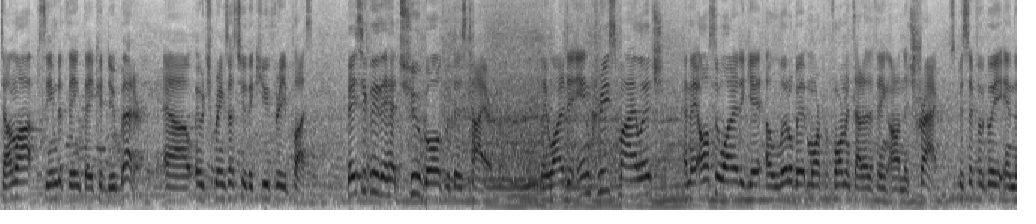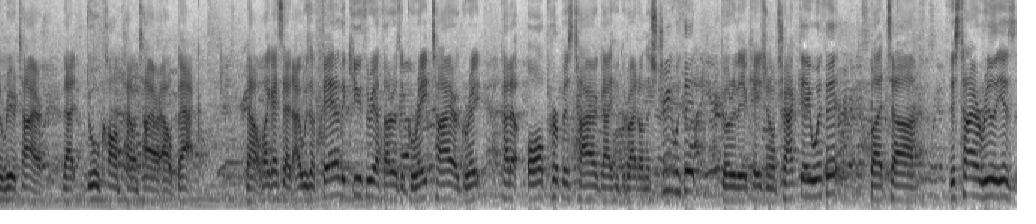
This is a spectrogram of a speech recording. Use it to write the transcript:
Dunlop seemed to think they could do better, uh, which brings us to the Q3 Plus. Basically, they had two goals with this tire. They wanted to increase mileage, and they also wanted to get a little bit more performance out of the thing on the track, specifically in the rear tire, that dual compound tire out back. Now, like I said, I was a fan of the Q3. I thought it was a great tire, a great kind of all-purpose tire, guy who could ride on the street with it, go to the occasional track day with it. But uh, this tire really is,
